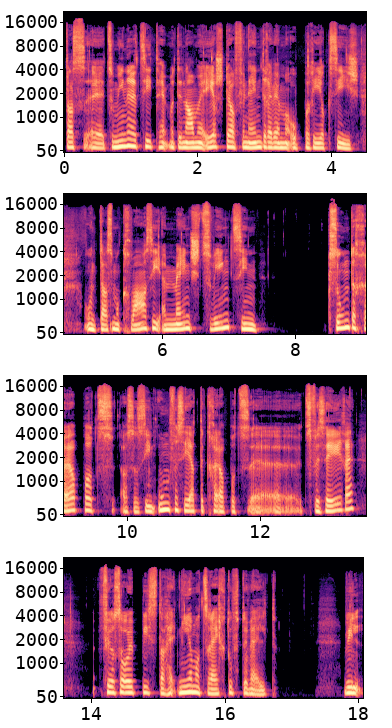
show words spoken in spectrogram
Dass, äh, zu meiner Zeit hat man den Namen erst dürfen ändern, wenn man operiert war. Und dass man quasi einen Mensch zwingt, seinen gesunden Körper, also seinen unversehrten Körper zu, äh, zu versehren, für so etwas, da hat niemand das Recht auf der Welt. Weil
